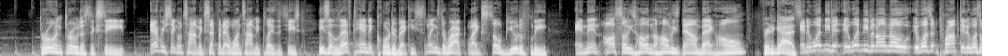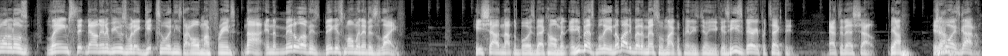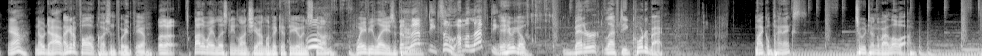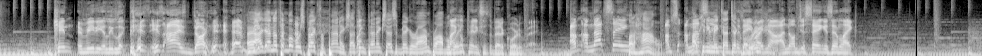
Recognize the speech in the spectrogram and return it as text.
through and through to succeed every single time, except for that one time he plays the Chiefs. He's a left-handed quarterback. He slings the rock like so beautifully, and then also he's holding the homies down back home. For the guys. And it wasn't even it wasn't even on no it wasn't prompted. It wasn't one of those lame sit down interviews where they get to it and he's like, "Oh, my friends." Nah, in the middle of his biggest moment of his life, he's shouting out the boys back home. And, and you best believe nobody better mess with Michael Penix Jr. because he's very protected after that shout. Yeah. His Yeah. boys got him. Yeah, no doubt. I got a follow up question for you, Theo. What's up? By the way, listening lunch here on LaVicka, Theo, and Ooh. Stone. Wavy lays. The lefty too. I'm a lefty. Yeah, here we go. Better lefty quarterback. Michael Penix, Tua Tagovailoa. Ken immediately looked. His his eyes darted at me. Hey, I got nothing but respect for Penix. I think Penix has a bigger arm, probably. Michael Penix is the better quarterback. I'm, I'm not saying. But how? I'm, s- I'm How can you make that today right now. I know. I'm just saying is in like.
